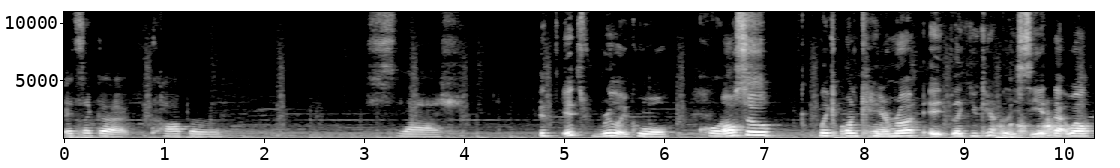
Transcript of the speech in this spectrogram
it's like a copper slash It's it's really cool. quartz. Also, like on camera, it like you can't really see it that well.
